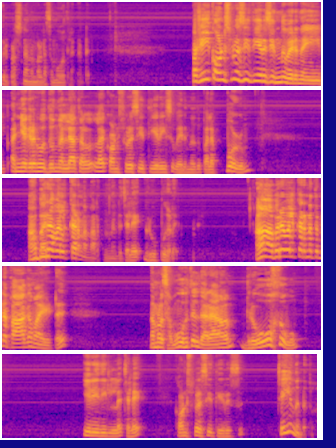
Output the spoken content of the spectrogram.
ഒരു പ്രശ്നം നമ്മളുടെ സമൂഹത്തിലൊക്കെ പക്ഷേ ഈ കോൺസ്പിറസി തിയറീസ് ഇന്ന് വരുന്ന ഈ അന്യഗ്രഹ ഇതൊന്നും അല്ലാത്തുള്ള കോൺസ്പിറസി തിയറീസ് വരുന്നത് പലപ്പോഴും അപരവൽക്കരണം നടത്തുന്നുണ്ട് ചില ഗ്രൂപ്പുകൾ. ആ അപരവൽക്കരണത്തിന്റെ ഭാഗമായിട്ട് നമ്മുടെ സമൂഹത്തിൽ ധാരാളം ദ്രോഹവും ഈ രീതിയിലുള്ള ചില കോൺസ്പിറസി തിയറീസ് ചെയ്യുന്നുണ്ട്.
